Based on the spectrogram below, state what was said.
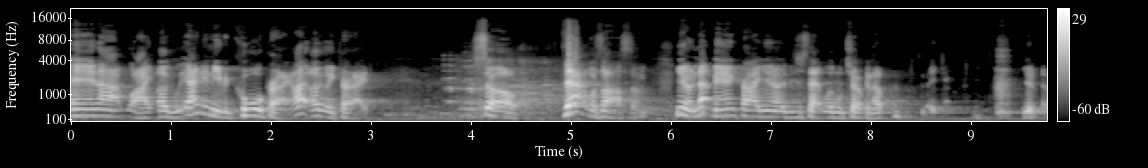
And I, I, ugly, I didn't even cool cry. I ugly cried. So that was awesome. You know, not man cry, you know, just that little choking up. you know,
